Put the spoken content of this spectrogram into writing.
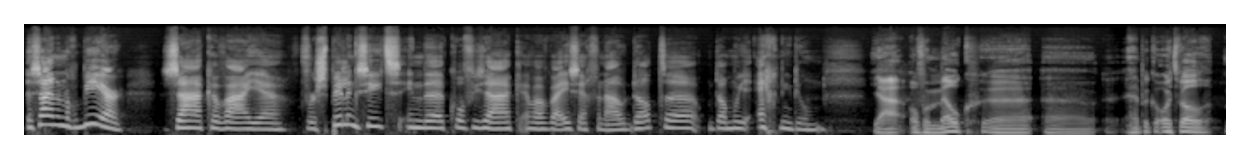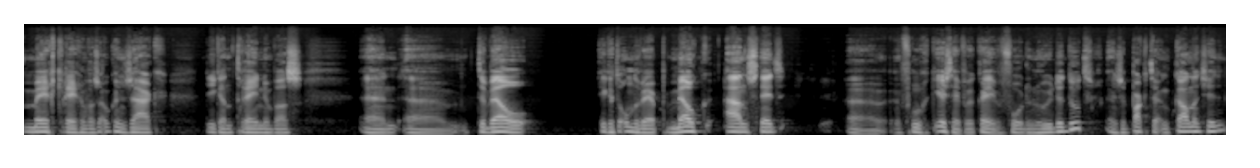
zijn er nog meer zaken waar je verspilling ziet in de koffiezaak en waarbij je zegt van nou, dat, eh, dat moet je echt niet doen. Ja, over melk eh, eh, heb ik ooit wel meegekregen. Er was ook een zaak die ik aan het trainen was. En ehm, terwijl ik het onderwerp melk aansneed, eh, vroeg ik eerst even, kan je even voordoen hoe je dat doet? En ze pakte een kannetje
